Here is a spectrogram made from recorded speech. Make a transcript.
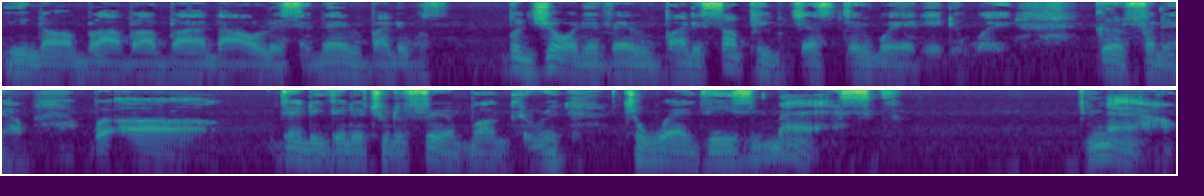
you know, blah, blah, blah, and all this. And everybody was majority of everybody. Some people just didn't wear it anyway. Good for them. But uh, then they get into the fear mongering to wear these masks. Now,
